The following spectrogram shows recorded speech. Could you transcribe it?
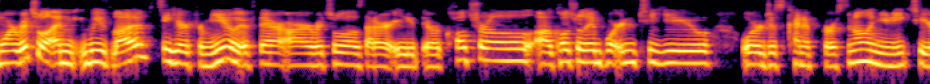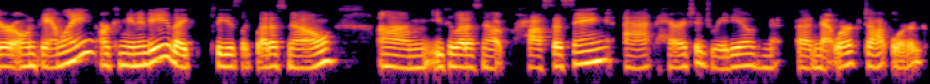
more ritual. And we'd love to hear from you if there are rituals that are either cultural, uh, culturally important to you, or just kind of personal and unique to your own family or community. Like, please, like, let us know. Um, you can let us know at processing at heritageradionetwork.org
